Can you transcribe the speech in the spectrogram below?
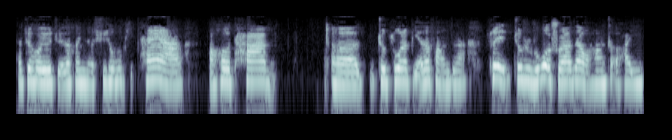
他最后又觉得和你的需求不匹配啊，然后他呃就租了别的房子。所以就是如果说要在网上找的话，一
